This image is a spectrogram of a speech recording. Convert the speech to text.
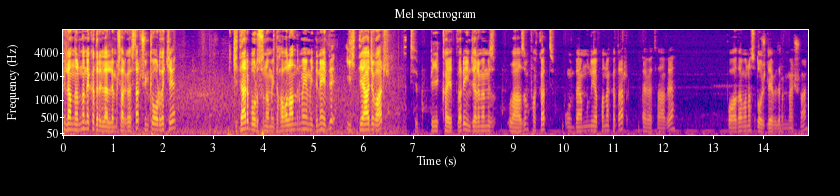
planlarında ne kadar ilerlemiş arkadaşlar. Çünkü oradaki gider borusuna mıydı, havalandırmaya mıydı neydi? İhtiyacı var. Tıbbi kayıtları incelememiz lazım fakat ben bunu yapana kadar evet abi. Bu adamı nasıl dojlayabilirim ben şu an?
